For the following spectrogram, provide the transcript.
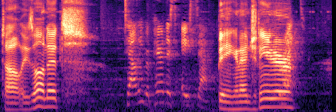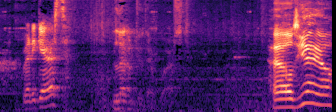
Tali's on it. Tali, repair this ASAP. Being an engineer. Right. Ready, Garrus? Let them do their worst. Hells yeah.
